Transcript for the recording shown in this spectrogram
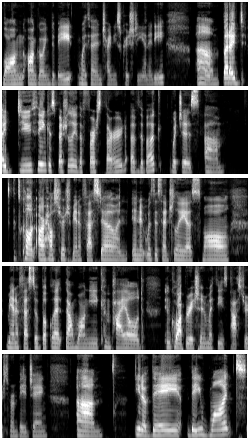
long, ongoing debate within Chinese Christianity. Um, but I, I do think, especially the first third of the book, which is um, it's called Our House Church Manifesto, and and it was essentially a small manifesto booklet that Wang Yi compiled in cooperation with these pastors from Beijing. Um, you know, they they want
